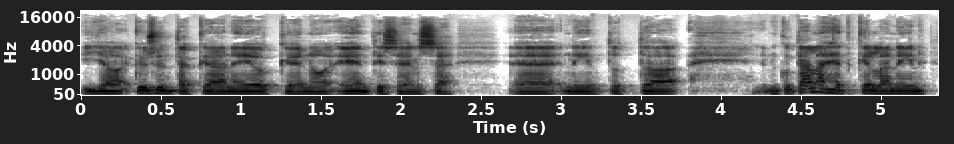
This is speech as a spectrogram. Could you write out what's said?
ja kysyntäkään ei oikein ole entisensä. Niin, tota, niin kuin tällä hetkellä niin –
